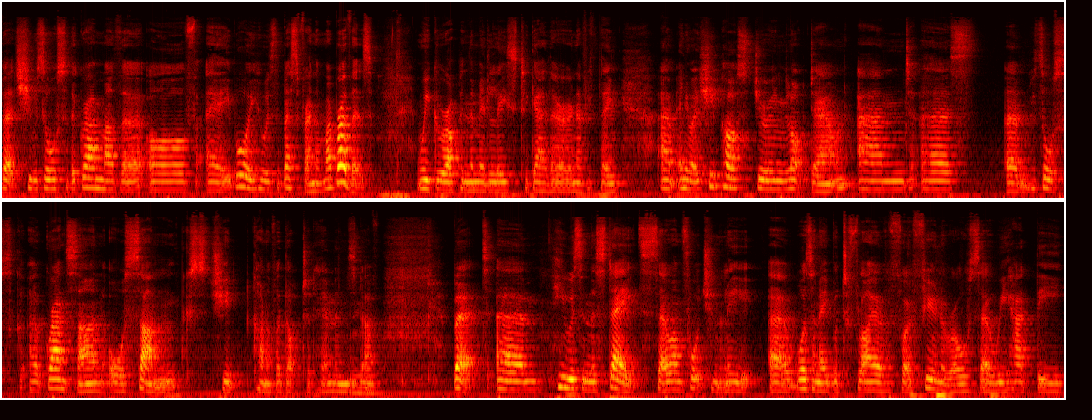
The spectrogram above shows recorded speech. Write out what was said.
but she was also the grandmother of a boy who was the best friend of my brother's. We grew up in the Middle East together and everything. Um, anyway, she passed during lockdown, and uh, um, his also her grandson or son, because she'd kind of adopted him and stuff. But um, he was in the States, so unfortunately uh, wasn't able to fly over for a funeral. So we had the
